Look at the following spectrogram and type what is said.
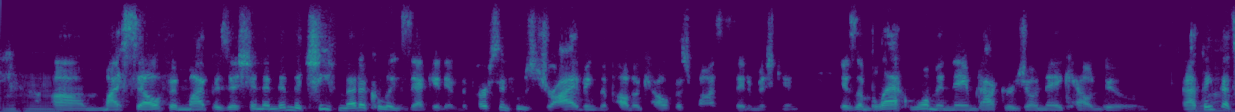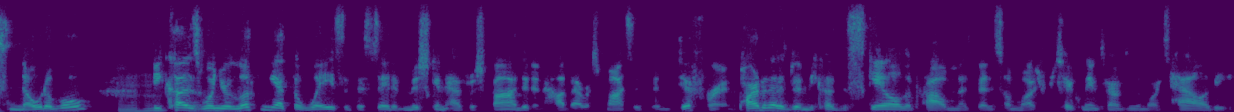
mm-hmm. um, myself in my position, and then the chief medical executive, the person who's driving the public health response in the state of Michigan, is a black woman named Dr. Joneigh Khaldun. And I think wow. that's notable mm-hmm. because when you're looking at the ways that the state of Michigan has responded and how that response has been different, part of that has been because the scale of the problem has been so much, particularly in terms of the mortality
